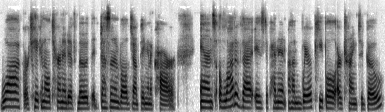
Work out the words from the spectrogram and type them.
walk or take an alternative mode that doesn't involve jumping in a car. And a lot of that is dependent on where people are trying to go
